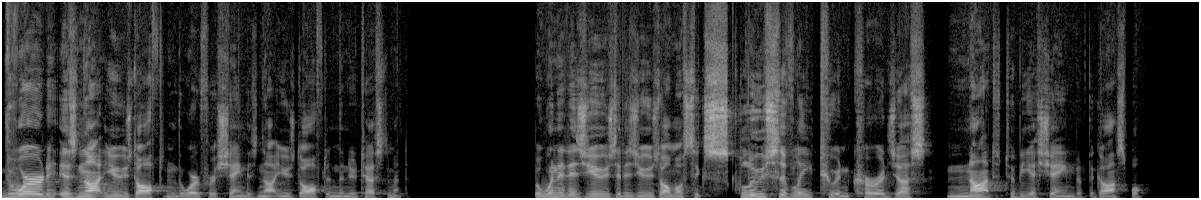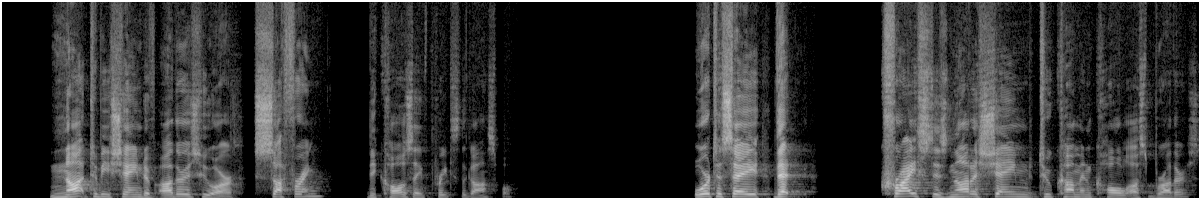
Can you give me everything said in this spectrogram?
The word is not used often, the word for ashamed is not used often in the New Testament. But when it is used, it is used almost exclusively to encourage us not to be ashamed of the gospel not to be ashamed of others who are suffering because they've preached the gospel, or to say that Christ is not ashamed to come and call us brothers,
